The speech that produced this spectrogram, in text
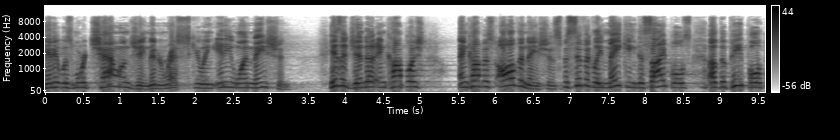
and it was more challenging than rescuing any one nation. His agenda encompassed, encompassed all the nations, specifically making disciples of the people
